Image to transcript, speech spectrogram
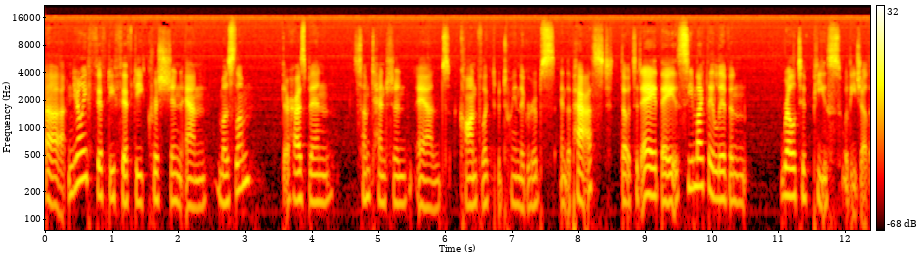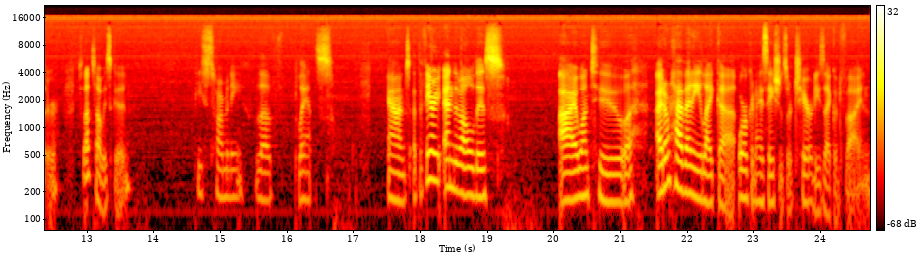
uh, nearly 50 50 Christian and Muslim. There has been some tension and conflict between the groups in the past, though today they seem like they live in relative peace with each other. So that's always good. Peace, harmony, love, plants. And at the very end of all of this, I want to. I don't have any like uh, organizations or charities I could find.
